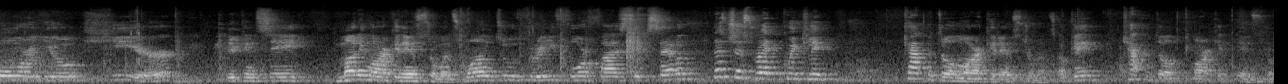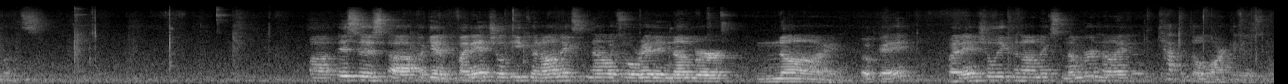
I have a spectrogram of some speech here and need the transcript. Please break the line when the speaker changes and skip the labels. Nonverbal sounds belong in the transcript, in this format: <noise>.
for you here, you can see money market instruments. One, two, three, four, five, six, seven. Let's just write quickly capital market instruments, okay? Capital market instruments. Uh, this is, uh, again, financial economics. Now it's already number nine, okay? Financial economics, number nine, capital market instruments.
